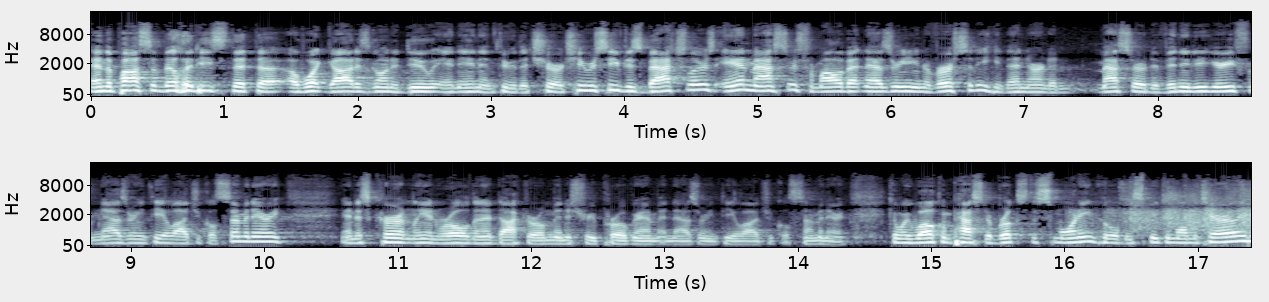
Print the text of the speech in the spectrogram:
And the possibilities that the, of what God is going to do in, in and through the church. He received his bachelor's and master's from Olivet Nazarene University. He then earned a Master of Divinity degree from Nazarene Theological Seminary and is currently enrolled in a doctoral ministry program at Nazarene Theological Seminary. Can we welcome Pastor Brooks this morning, who will be speaking momentarily?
